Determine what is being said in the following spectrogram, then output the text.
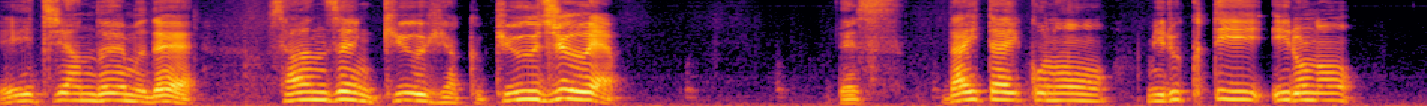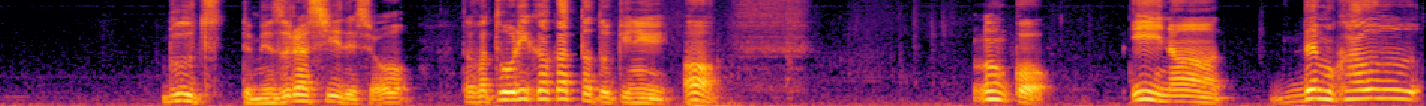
H&M で3990円です。だいたいこのミルクティー色のブーツって珍しいでしょ？だから通りかかった時にあなんかいいな。でも買う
